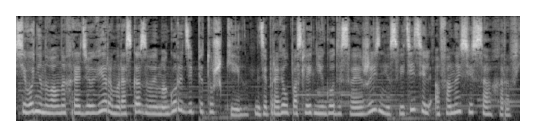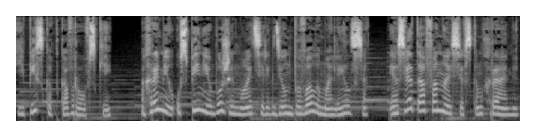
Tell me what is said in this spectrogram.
Сегодня на «Волнах Радио Веры» мы рассказываем о городе Петушки, где провел последние годы своей жизни святитель Афанасий Сахаров, епископ Ковровский – о храме Успения Божьей Матери, где он бывал и молился, и о Свято-Афанасьевском храме,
